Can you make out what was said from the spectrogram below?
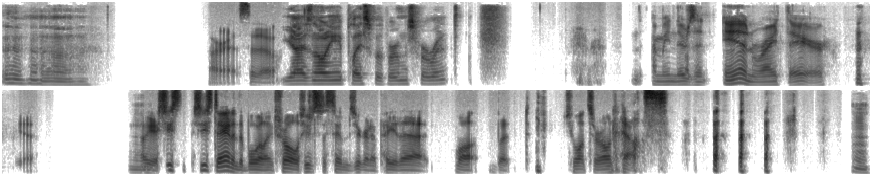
All right, so you guys know any place with rooms for rent? I mean, there's an N right there. Yeah. Oh Mm. yeah, she's she's staying in the Boiling Troll. She just assumes you're gonna pay that. Well, but she wants her own house. Well,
